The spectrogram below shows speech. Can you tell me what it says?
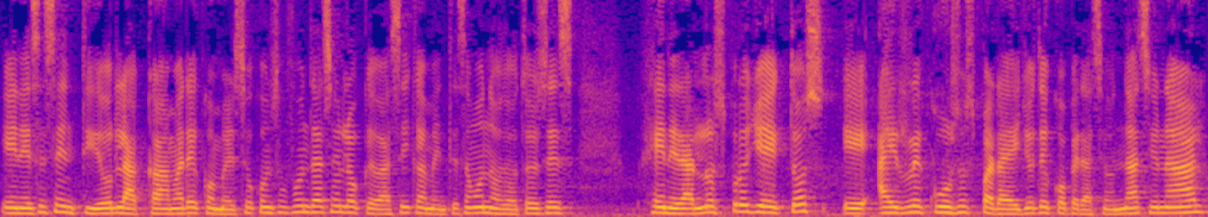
En ese sentido, la Cámara de Comercio con su fundación lo que básicamente hacemos nosotros es generar los proyectos, eh, hay recursos para ellos de cooperación nacional,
